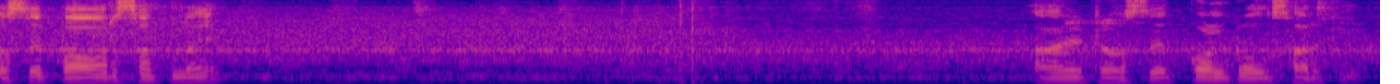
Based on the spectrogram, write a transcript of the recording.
হচ্ছে পাওয়ার সাপ্লাই আর এটা হচ্ছে কন্ট্রোল সার্কিট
